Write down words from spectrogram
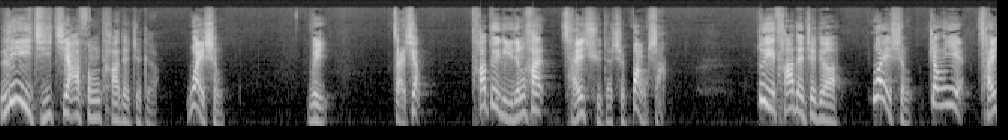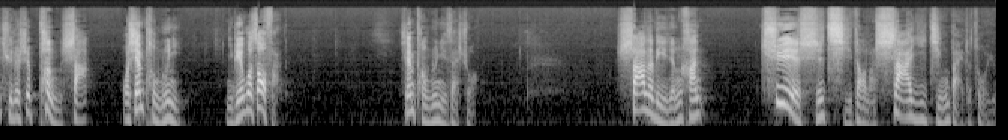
立即加封他的这个外甥为宰相，他对李仁罕采取的是棒杀，对他的这个外甥张掖采取的是捧杀。我先捧住你，你别给我造反，先捧住你再说。杀了李仁憨，确实起到了杀一儆百的作用。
